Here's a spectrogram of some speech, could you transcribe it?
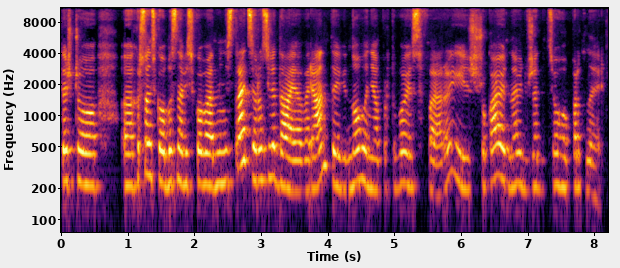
Те, що Херсонська обласна військова адміністрація розглядає варіанти відновлення портової сфери і шукають навіть вже до цього партнерів.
